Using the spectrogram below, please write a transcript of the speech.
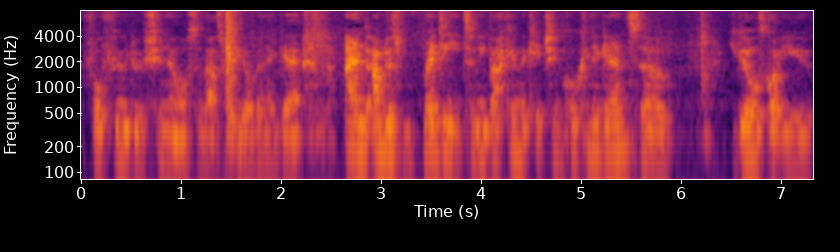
for food with Chanell so that's what you're gonna get. And I'm just ready to be back in the kitchen cooking again so you girls got you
